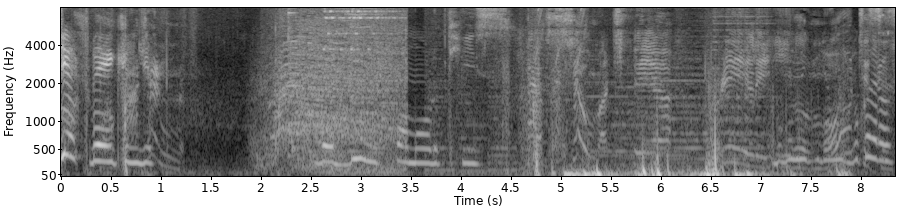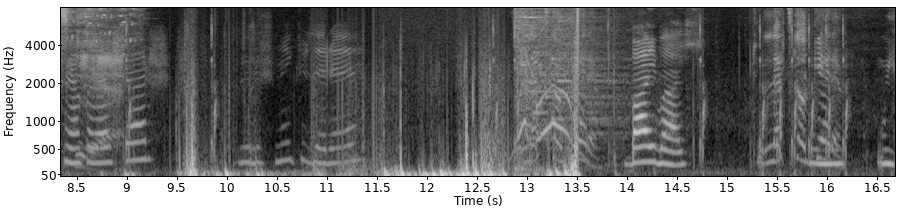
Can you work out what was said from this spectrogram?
Yes be ikinci. The Doom Mortis. Have videomuz bu kadar olsun arkadaşlar. Görüşmek üzere. Bye bye. Let's go get him. Uy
